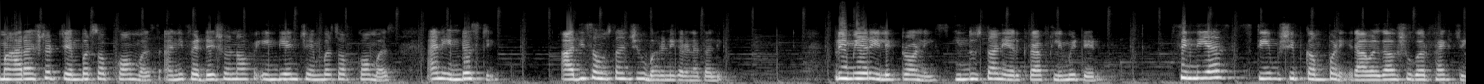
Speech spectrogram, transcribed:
Maharashtra chambers of commerce आणि federation of Indian chambers of commerce and industry आदी संस्थांची उभारणी करण्यात आली. Premier electronics Hindustan aircraft limited Scindia steamship company Ravalgaon sugar factory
